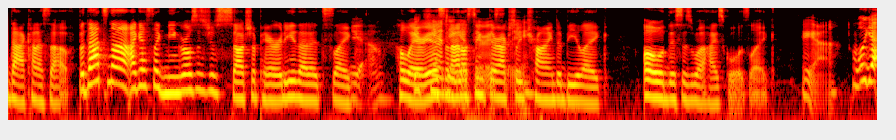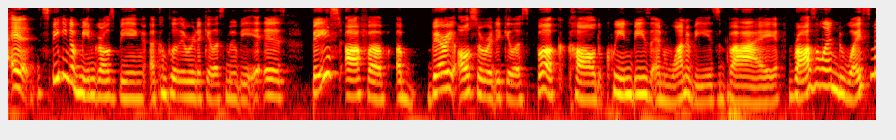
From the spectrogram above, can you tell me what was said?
that kind of stuff. But that's not. I guess like Mean Girls is just such a parody that it's like yeah. hilarious, and I don't think they're actually trying to be like, oh, this is what high school is like. yeah Well, yeah. It, speaking of Mean Girls being a completely ridiculous movie, it is based off of a very also ridiculous book called Queen Bees and Wannabes by Rosalind Wiseman.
